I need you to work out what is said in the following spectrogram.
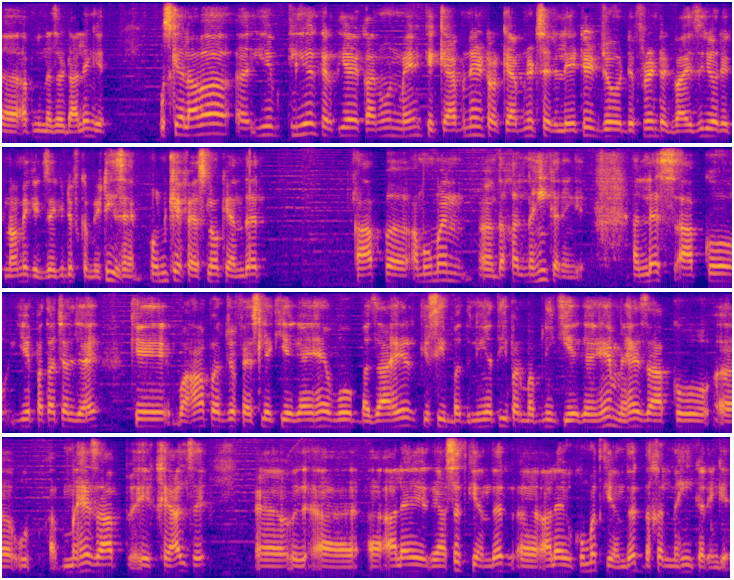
अपनी नज़र डालेंगे। उसके अलावा ये क्लियर कर दिया है कानून में कि कैबिनेट और कैबिनेट से रिलेटेड जो डिफरेंट एडवाइजरी और इकोनॉमिक एग्जीक्यूटिव कमिटीज हैं, उनके फैसलों के अंदर आप अमूमन दखल नहीं करेंगे। अनलेस आपको ये पता चल जाए कि वहाँ पर जो फैसले किए गए हैं, वो बज़ाहिर किसी बदनीयती पर मबनी किए गए हैं। महज आपको महज आप एक ख्याल से आला रियासत के अंदर आला हुकूमत के अंदर दखल नहीं करेंगे।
